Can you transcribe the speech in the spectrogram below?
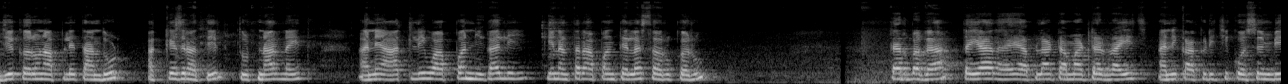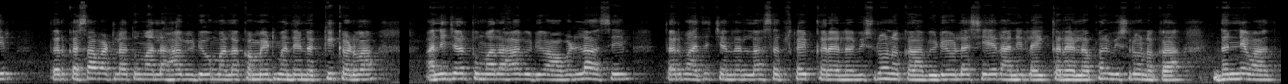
जे करून आपले तांदूळ अख्खेच राहतील तुटणार नाहीत. आणि आतली वाफ निघाली की नंतर आपण त्याला सर्व करू. तर बघा तयार आहे आपला टमाटर राईस आणि काकडीची कोशिंबीर. तर कसा वाटला तुम्हाला हा व्हिडिओ मला कमेंटमध्ये नक्की कळवा. आणि जर तुम्हाला हा व्हिडिओ आवडला असेल तर माझ्या चॅनलला सबस्क्राईब करायला विसरू नका. व्हिडिओला शेअर आणि लाईक करायला पण विसरू नका. धन्यवाद.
